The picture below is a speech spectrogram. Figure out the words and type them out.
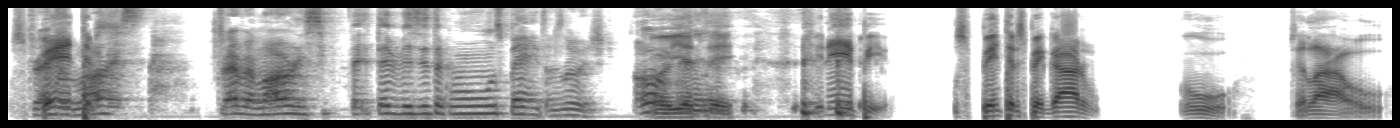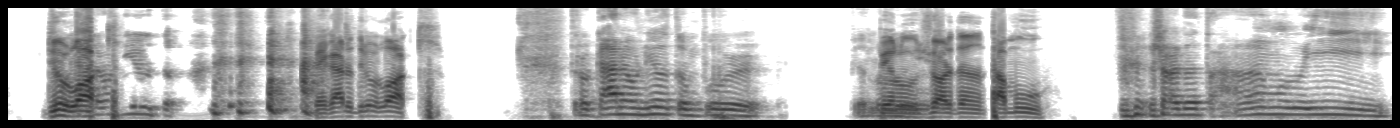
os Trevor Panthers. Lawrence, Trevor Lawrence teve visita com os Panthers hoje. Oh, eu ia dizer, Felipe, os Panthers pegaram o, sei lá, o Drew Locke. Pegaram o Drew Locke. Trocaram o Newton por pelo, pelo Jordan Tamu. Jordan Tamu e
